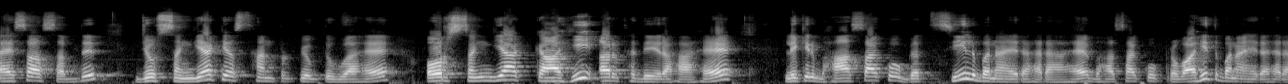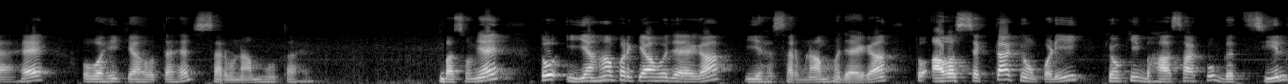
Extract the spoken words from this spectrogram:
ऐसा शब्द जो संज्ञा के स्थान पर प्रयुक्त हुआ है और संज्ञा का ही अर्थ दे रहा है, लेकिन भाषा को गतिशील बनाए रह रहा है, भाषा को प्रवाहित बनाए रह रहा है, वही क्या होता है? सर्वनाम होता है। बस समझ? आए तो यहाँ पर क्या हो जाएगा? यह सर्वनाम हो जाएगा। तो आवश्यकता क्यों पड़ी? क्योंकि भाषा को गतिशील,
